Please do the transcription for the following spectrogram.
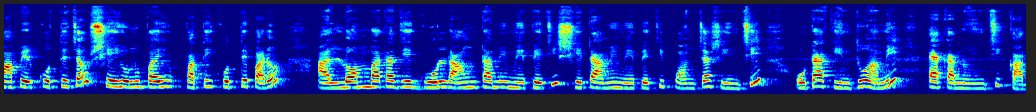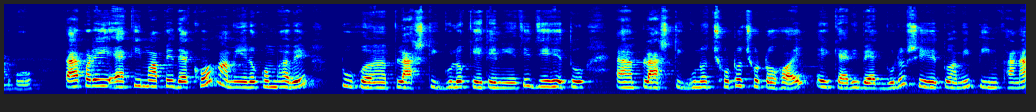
মাপের করতে চাও, সেই অনুপাতেই করতে পারো। আর লম্বাটা যে গোল রাউন্ডটা আমি মেপেছি, সেটা আমি মেপেছি পঞ্চাশ ইঞ্চি। ওটা কিন্তু আমি একান্ন ইঞ্চি কাটবো। তারপরে এই একই মাপে দেখো, আমি এরকমভাবে টু প্লাস্টিকগুলো কেটে নিয়েছি। যেহেতু প্লাস্টিকগুলো ছোট ছোট হয়, এই ক্যারি ব্যাগগুলো, সেহেতু আমি তিনখানা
